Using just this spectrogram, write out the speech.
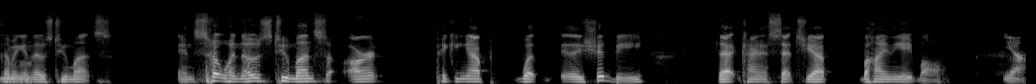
coming in Mhm. those two months. And so when those two months aren't picking up what they should be, that kind of sets you up behind the eight ball. Yeah.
